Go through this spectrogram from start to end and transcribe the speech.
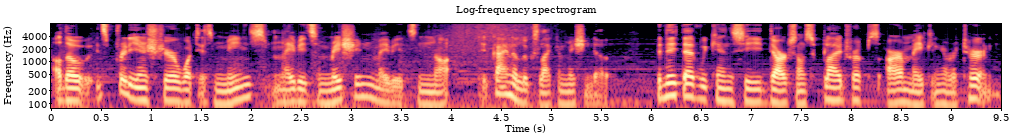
although it's pretty unsure what this means. Maybe it's a mission, maybe it's not. It kinda looks like a mission though. Beneath that we can see Dark Zone supply drops are making a return.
